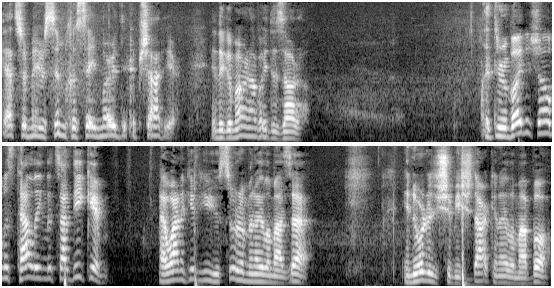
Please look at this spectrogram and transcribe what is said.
That's what Meir Simcha say Merdik Pshat here in the Gemara Avodah Zarah. That the Rabbi Shalom is telling the tzaddikim, I want to give you Yisurim and Eilam in order to be stark in Abba.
